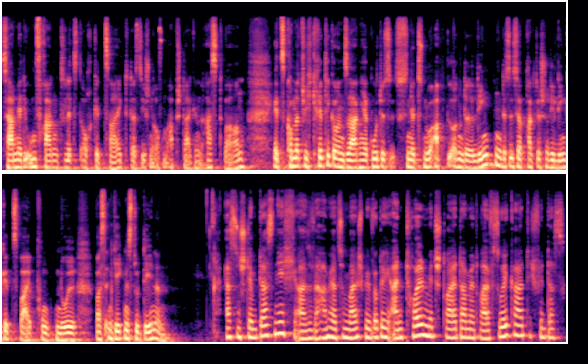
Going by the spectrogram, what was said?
Es haben ja die Umfragen zuletzt auch gezeigt, dass sie schon auf dem absteigenden Ast waren. Jetzt kommen natürlich Kritiker und sagen, ja gut, es sind jetzt nur Abgeordnete der Linken, das ist ja praktisch nur die Linke 2.0. Was entgegnest du denen? Erstens stimmt das nicht. Also wir haben ja zum Beispiel wirklich einen tollen Mitstreiter mit Ralf Suikat. Ich finde das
